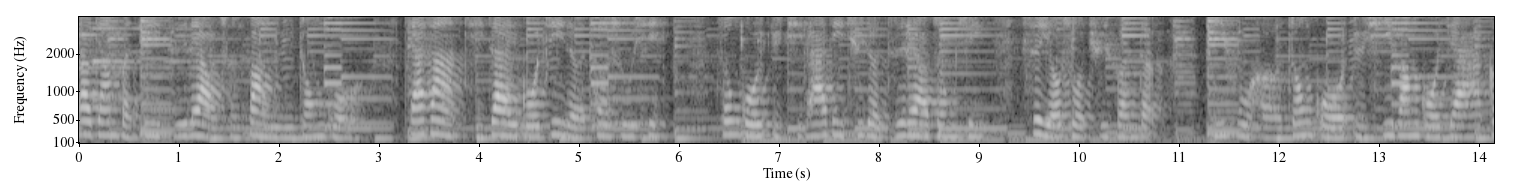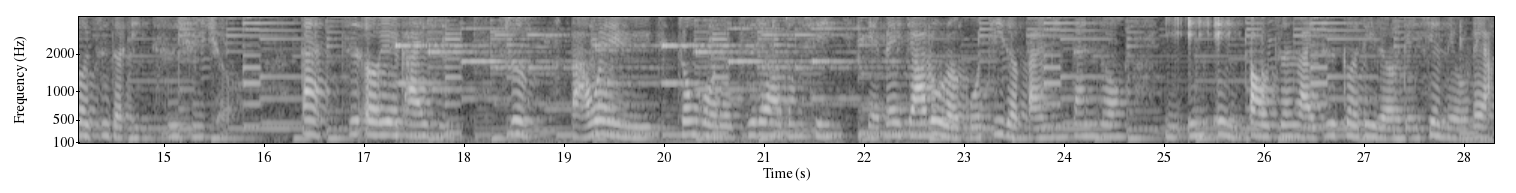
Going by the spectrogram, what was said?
要将本地资料存放于中国，加上其在国际的特殊性，中国与其他地区的资料中心是有所区分的，以符合中国与西方国家各自的隐私需求。但自二月开始，Zoom 把位于中国的资料中心也被加入了国际的白名单中，以因应暴增来自各地的连线流量。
